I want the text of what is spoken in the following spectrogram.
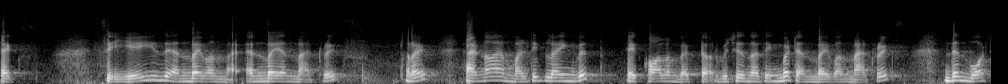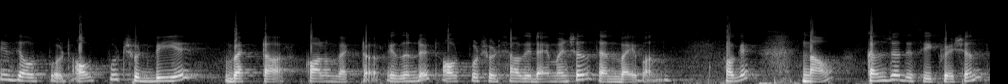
X. See A is n by 1 n by n matrix right? And now I am multiplying with a column vector which is nothing but n by 1 matrix. Then what is the output? Output should be a vector column vector isn't it? Output should have the dimensions n by 1 okay? Now consider this equation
